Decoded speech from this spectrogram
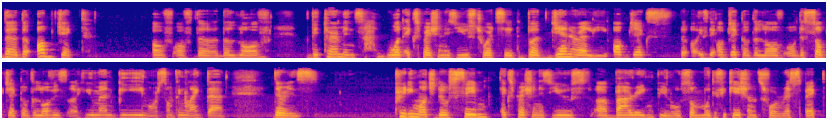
the the object of of the the love determines what expression is used towards it. But generally, objects if the object of the love or the subject of the love is a human being or something like that, there is pretty much the same expression is used, uh, barring you know some modifications for respect.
